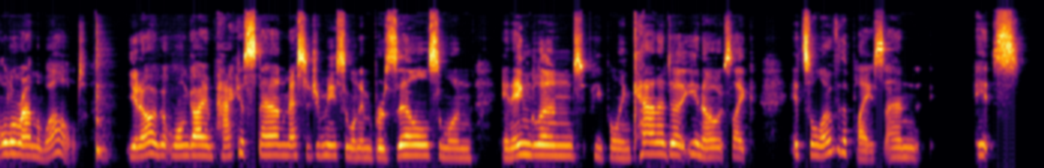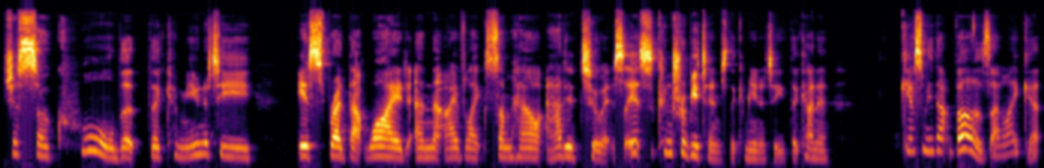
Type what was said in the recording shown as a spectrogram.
all around the world. You know, I've got one guy in Pakistan messaging me, someone in Brazil, someone in England, people in Canada. You know, it's like it's all over the place, and it's just so cool that the community is spread that wide, and that I've like somehow added to it. So it's contributing to the community that kind of gives me that buzz. I like it.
